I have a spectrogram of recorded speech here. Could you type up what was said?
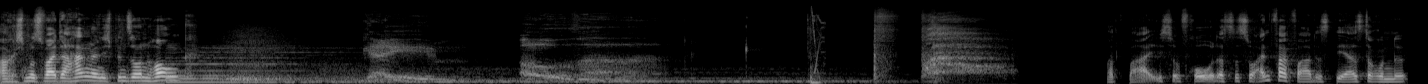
Ach, ich muss weiter hangeln. Ich bin so ein Honk. Was war ich so froh, dass das so einfach war, das ist die erste Runde.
